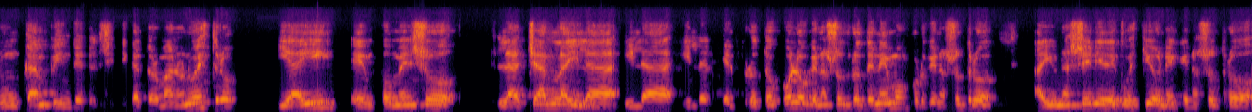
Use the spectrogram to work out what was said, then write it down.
un camping del sindicato hermano nuestro y ahí eh, comenzó la charla y, la, y, la, el protocolo que nosotros tenemos, porque nosotros hay una serie de cuestiones que nosotros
